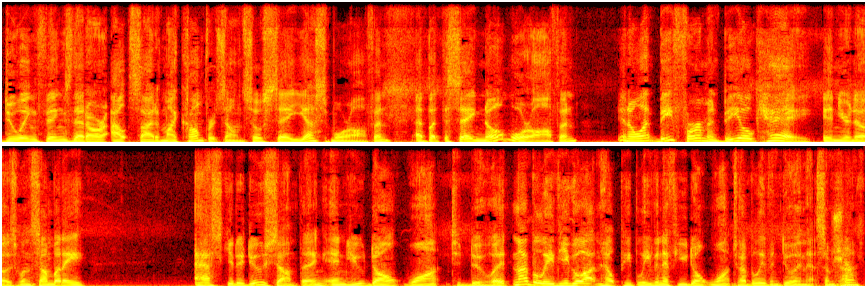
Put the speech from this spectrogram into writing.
doing things that are outside of my comfort zone. So say yes more often, uh, but to say no more often, you know what? Be firm and be okay in your nose when somebody asks you to do something and you don't want to do it. And I believe you go out and help people even if you don't want to. I believe in doing that sometimes.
